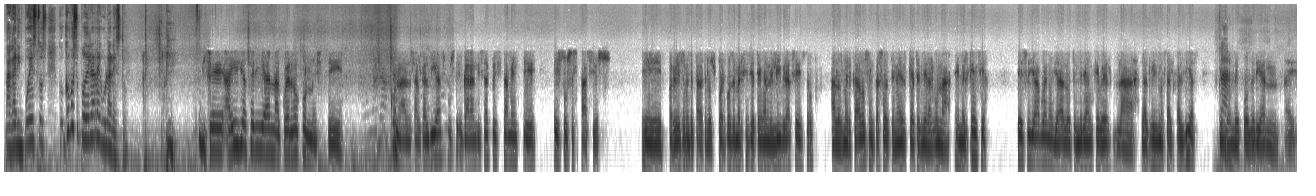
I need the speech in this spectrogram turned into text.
pagar impuestos? ¿Cómo se podría regular esto? Dice, ahí ya sería en acuerdo con este con las alcaldías pues, garantizar precisamente estos espacios eh, precisamente para que los cuerpos de emergencia tengan el libre acceso a los mercados en caso de tener que atender alguna emergencia. Eso ya, bueno, ya lo tendrían que ver la, las mismas alcaldías, en donde podrían eh,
